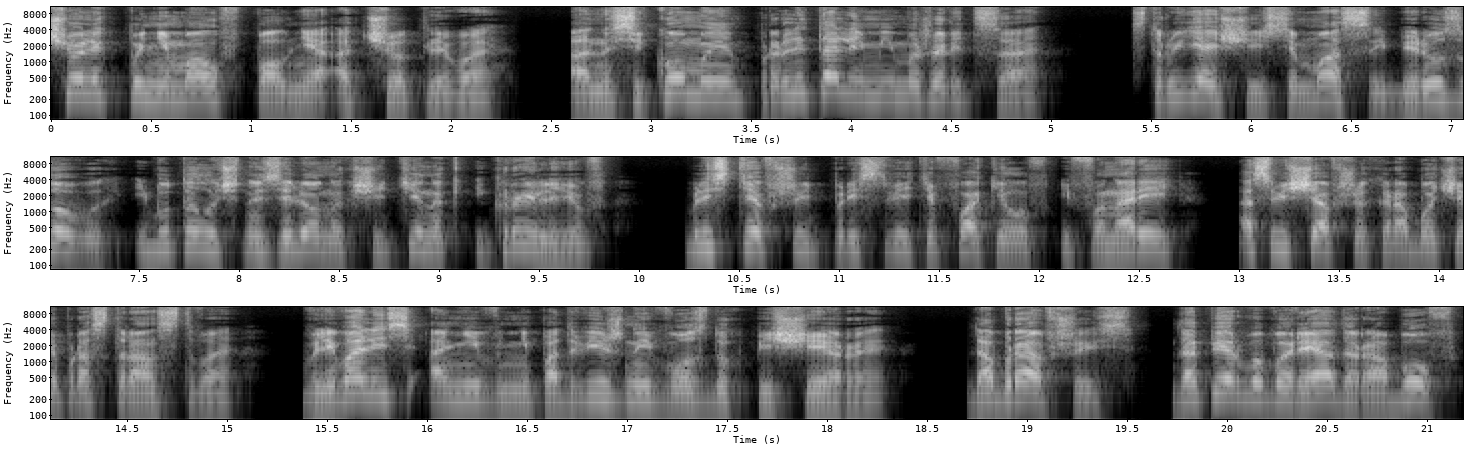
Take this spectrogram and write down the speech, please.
Чолик понимал вполне отчетливо. А насекомые пролетали мимо жреца, струящиеся массой бирюзовых и бутылочно-зеленых щетинок и крыльев, блестевшие при свете факелов и фонарей, освещавших рабочее пространство, вливались они в неподвижный воздух пещеры. Добравшись до первого ряда рабов,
